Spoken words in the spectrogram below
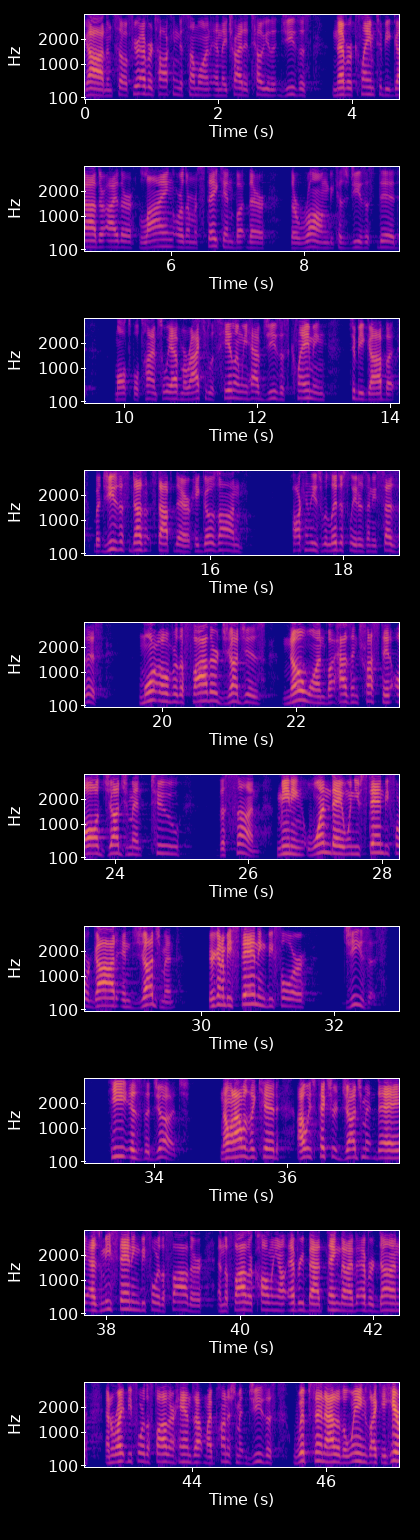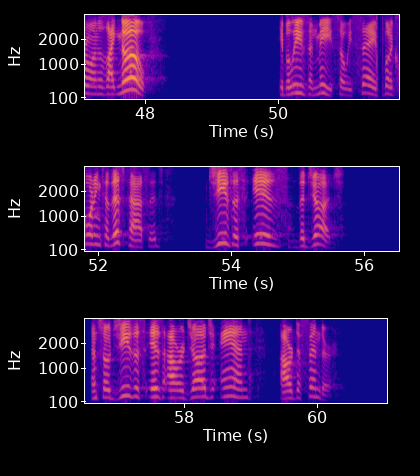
God. And so if you're ever talking to someone and they try to tell you that Jesus never claimed to be God, they're either lying or they're mistaken, but they're, they're wrong because Jesus did multiple times. So we have miraculous healing. We have Jesus claiming to be God, but, but Jesus doesn't stop there. He goes on talking to these religious leaders and he says this Moreover, the Father judges no one, but has entrusted all judgment to the Son. Meaning, one day when you stand before God in judgment, you're going to be standing before Jesus. He is the judge. Now, when I was a kid, I always pictured Judgment Day as me standing before the Father and the Father calling out every bad thing that I've ever done. And right before the Father hands out my punishment, Jesus whips in out of the wings like a hero and is like, No! He believes in me, so he's saved. But according to this passage, Jesus is the judge. And so Jesus is our judge and our defender,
